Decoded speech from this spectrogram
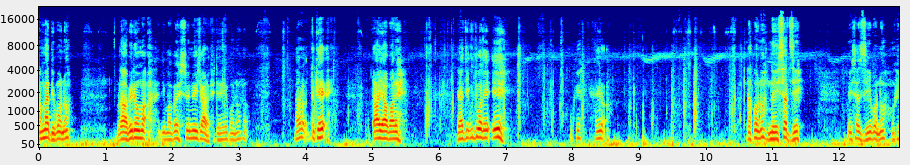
အမတ်တွေပေါ့နော်လာပြီးတော့မှဒီမှာပဲဆွေးနွေးကြတာဖြစ်တယ်ပေါ့နော်ဒါတော့တကယ်တာရပါတယ်ရာတီဥတူလေးအေးโอเคအဲ့တော့ ဒါပေါ့နော်နေဆက်ဈေးနေဆက်ဈေးပေါ့နော်โอเค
